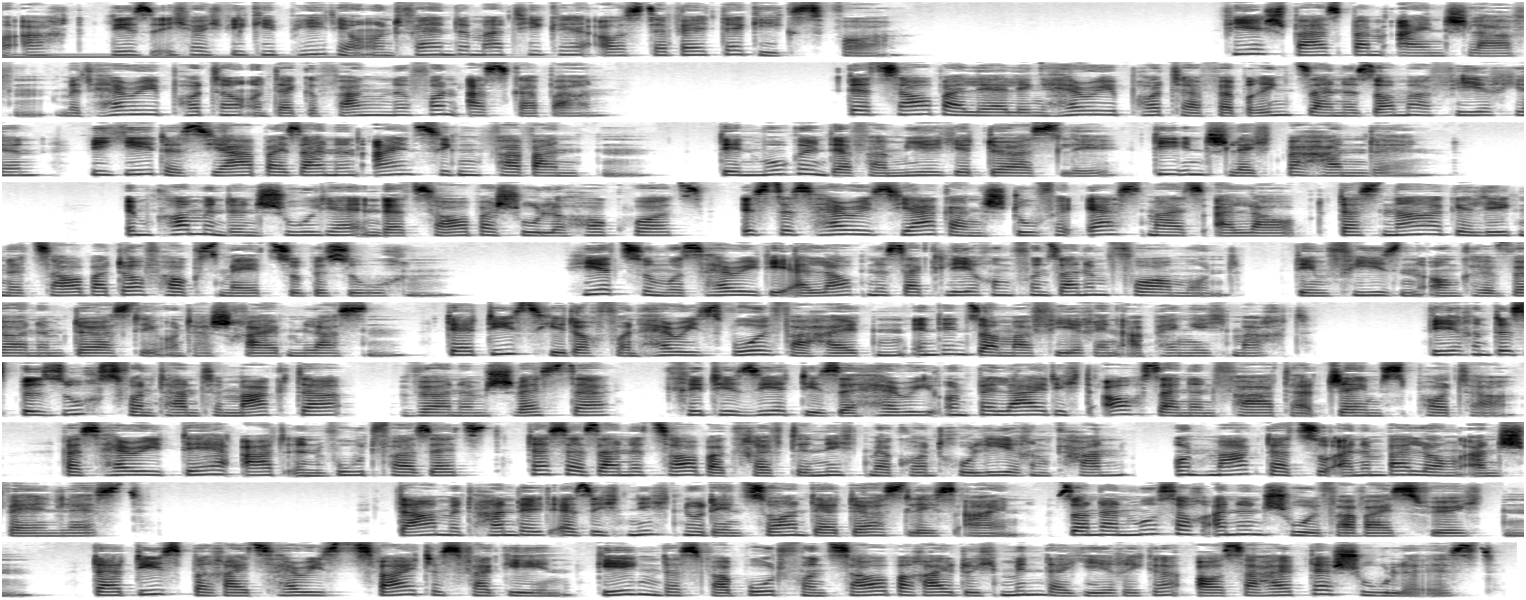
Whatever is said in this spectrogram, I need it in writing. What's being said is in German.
18.08 Uhr lese ich euch Wikipedia und Fandom-Artikel aus der Welt der Geeks vor. Viel Spaß beim Einschlafen mit Harry Potter und der Gefangene von Azkaban. Der Zauberlehrling Harry Potter verbringt seine Sommerferien wie jedes Jahr bei seinen einzigen Verwandten, den Muggeln der Familie Dursley, die ihn schlecht behandeln. Im kommenden Schuljahr in der Zauberschule Hogwarts ist es Harrys Jahrgangsstufe erstmals erlaubt, das nahegelegene Zauberdorf Hogsmeade zu besuchen. Hierzu muss Harry die Erlaubniserklärung von seinem Vormund, dem fiesen Onkel Vernon Dursley unterschreiben lassen, der dies jedoch von Harrys Wohlverhalten in den Sommerferien abhängig macht. Während des Besuchs von Tante Magda, Vernons Schwester, kritisiert diese Harry und beleidigt auch seinen Vater James Potter, was Harry derart in Wut versetzt, dass er seine Zauberkräfte nicht mehr kontrollieren kann und Magda zu einem Ballon anschwellen lässt. Damit handelt er sich nicht nur den Zorn der Dursleys ein, sondern muss auch einen Schulverweis fürchten, da dies bereits Harrys zweites Vergehen gegen das Verbot von Zauberei durch Minderjährige außerhalb der Schule ist.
